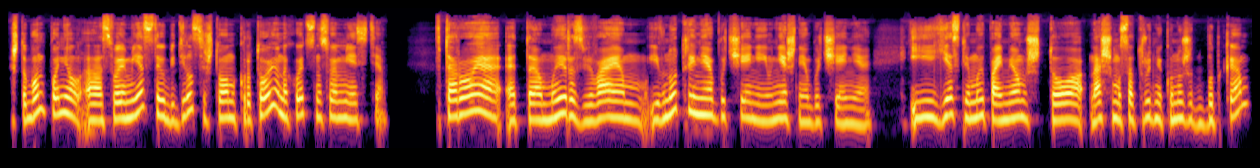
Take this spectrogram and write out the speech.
чтобы он понял а, свое место и убедился, что он крутой, он находится на своем месте. Второе — это мы развиваем и внутреннее обучение, и внешнее обучение. И если мы поймем, что нашему сотруднику нужен буткемп,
